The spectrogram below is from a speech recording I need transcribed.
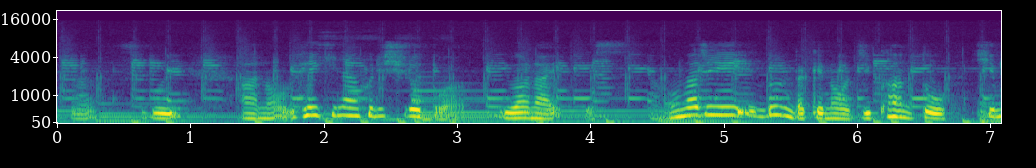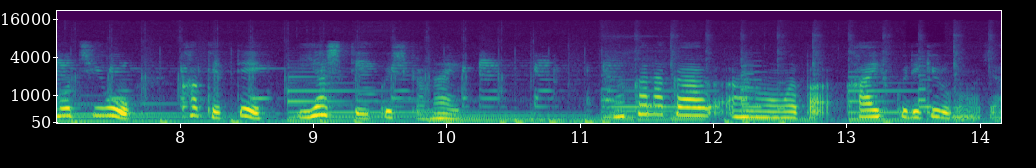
だからすごいあの平気なふりしろとは言わないです。同じ分だけの時間と気持ちをかけて癒していくしかない。なかなかあのやっぱ回復できるものじゃ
